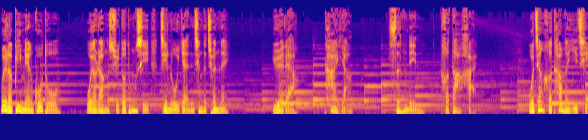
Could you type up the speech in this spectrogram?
为了避免孤独，我要让许多东西进入眼睛的圈内：月亮、太阳。森林和大海，我将和他们一起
